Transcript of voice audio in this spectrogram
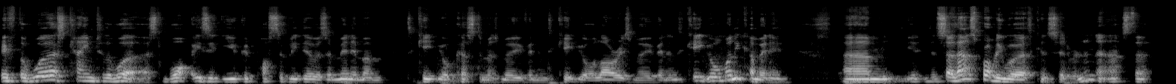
if the worst came to the worst, what is it you could possibly do as a minimum to keep your customers moving and to keep your lorries moving and to keep your money coming in? Um, so that's probably worth considering, isn't it? That's the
